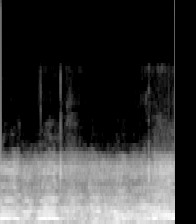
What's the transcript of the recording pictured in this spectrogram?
잠깐 만, 잠 깐.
